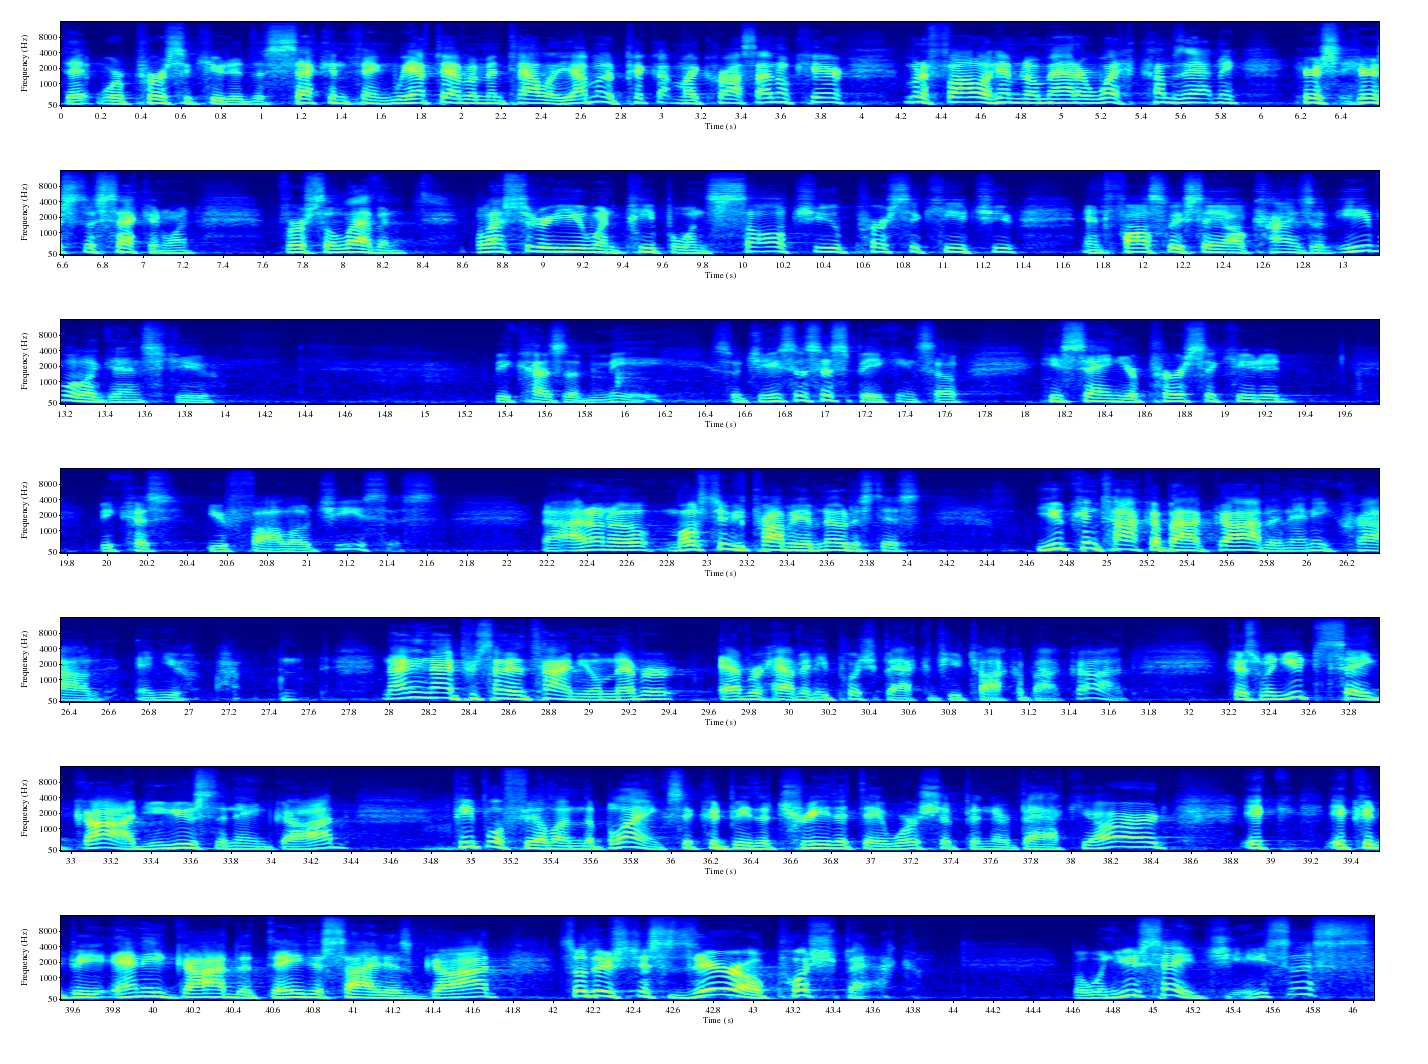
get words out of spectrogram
that we're persecuted. The second thing, we have to have a mentality. I'm going to pick up my cross. I don't care. I'm going to follow him no matter what comes at me. Here's, here's the second one. Verse 11 Blessed are you when people insult you, persecute you, and falsely say all kinds of evil against you because of me. So Jesus is speaking. So he's saying you're persecuted because you follow Jesus. Now, I don't know, most of you probably have noticed this. You can talk about God in any crowd, and you 99% of the time, you'll never ever have any pushback if you talk about God. Because when you say God, you use the name God, people fill in the blanks. It could be the tree that they worship in their backyard, it, it could be any God that they decide is God. So there's just zero pushback. But when you say Jesus,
